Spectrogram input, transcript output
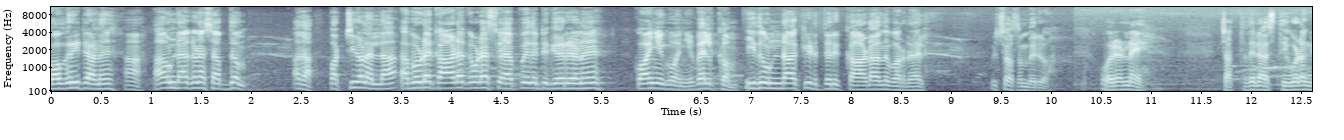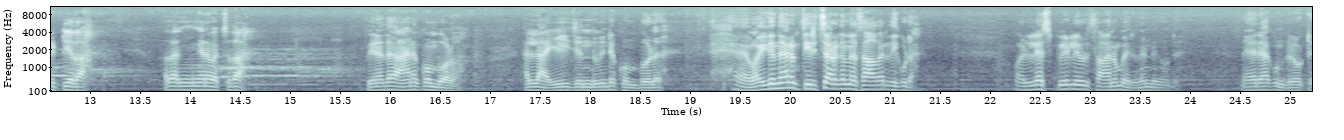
കോൺക്രീറ്റ് ആണ്. ആ ആ ഉണ്ടാക്കുന്ന ശബ്ദം. അതാ പക്ഷികളല്ല. അപ്പോൾ ഇവിടെ കാടൊക്കെ ഇവിടെ സ്വാപ്പ് ചെയ്തിട്ട് കയറുകയാണ് കോഞ്ഞ് കോഞ്ഞ് വെൽക്കം ഇത് ഉണ്ടാക്കിയെടുത്തൊരു കാടാന്ന് പറഞ്ഞാൽ വിശ്വാസം വരുമോ ഒരെണ്ണേ ചത്തതിന്റെ അസ്ഥികൂടം കിട്ടിയതാ. അതങ്ങനെ വെച്ചതാ. പിന്നെ അത് ആനക്കൊമ്പുകളോ? അല്ല ഈ ജന്തുവിന്റെ കൊമ്പുകൾ വൈകുന്നേരം തിരിച്ചിറങ്ങുന്ന സാധനത്തിൽ കൂടെ വളരെ സ്പീഡിൽ ഒരു സാധനം വരുന്നുണ്ട് ഇങ്ങോട്ട്. നേരെ കുണ്ടിലോട്ട്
